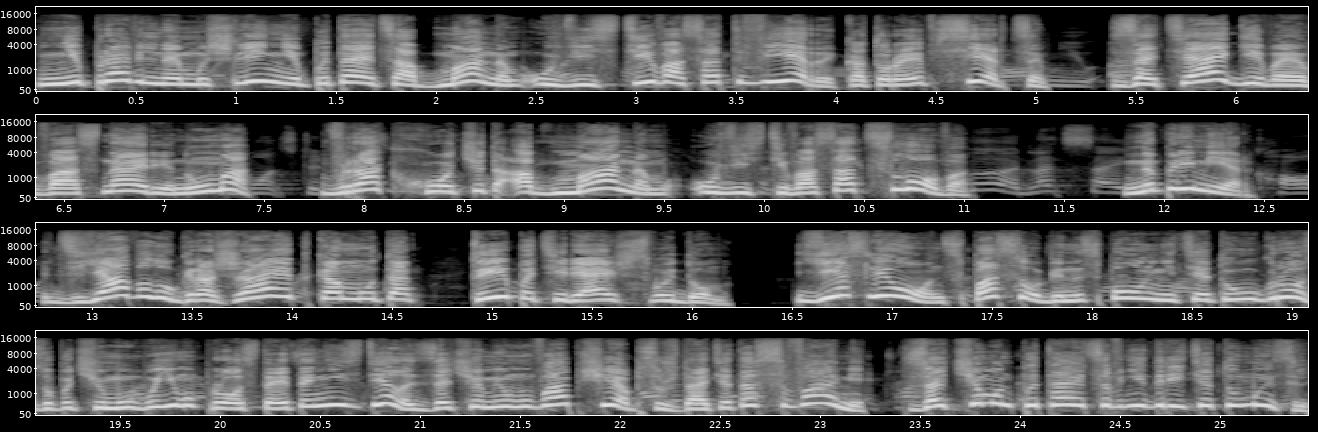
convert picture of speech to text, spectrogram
неправильное мышление пытается обманом увести вас от веры, которая в сердце, затягивая вас на арену ума. Враг хочет обманом увести вас от слова. Например, дьявол угрожает кому-то, ты потеряешь свой дом. Если он способен исполнить эту угрозу, почему бы ему просто это не сделать? Зачем ему вообще обсуждать это с вами? Зачем он пытается внедрить эту мысль?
